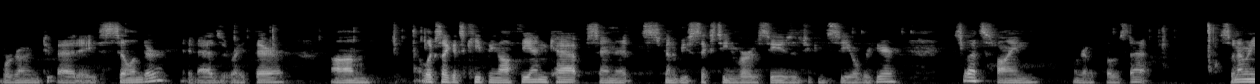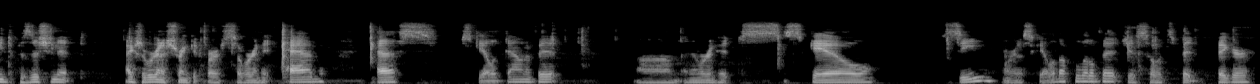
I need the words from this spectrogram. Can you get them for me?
We're going to add a cylinder. It adds it right there. Um, it looks like it's keeping off the end caps, and it's going to be 16 vertices, as you can see over here. So that's fine. We're going to close that. So now we need to position it. Actually, we're going to shrink it first. So we're going to hit Tab, S, scale it down a bit, um, and then we're going to hit Scale Z. We're going to scale it up a little bit, just so it's a bit bigger.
